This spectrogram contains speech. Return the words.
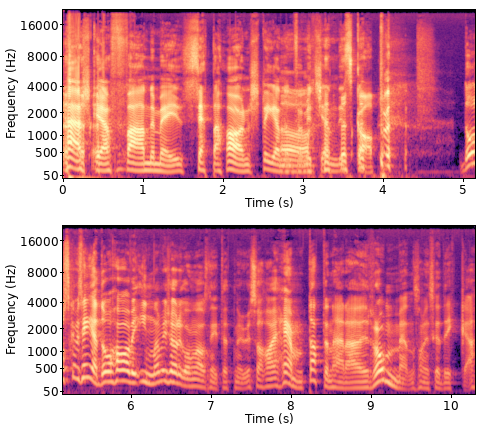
här ska jag fan mig sätta hörnstenen för mitt kändisskap. Då ska vi se, då har vi, innan vi kör igång avsnittet nu, så har jag hämtat den här rommen som vi ska dricka.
